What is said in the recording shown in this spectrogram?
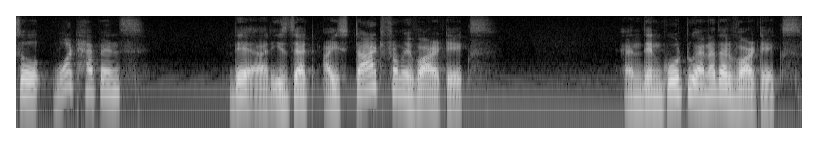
So, what happens there is that I start from a vertex and then go to another vertex.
